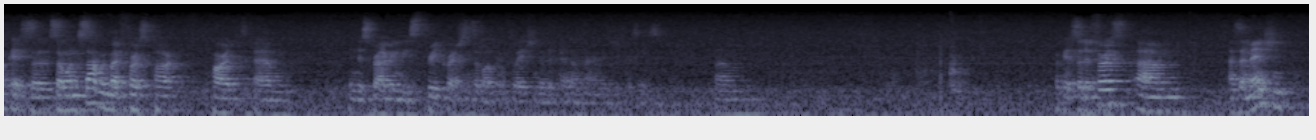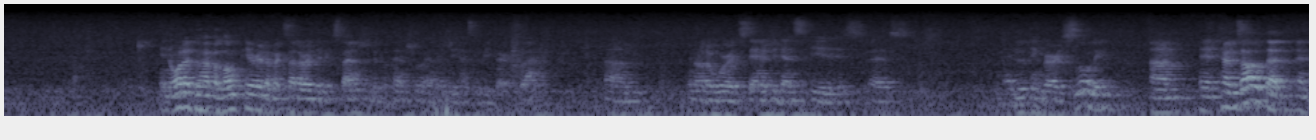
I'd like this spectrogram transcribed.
Okay, so, so I want to start with my first part, part um, in describing these three questions about inflation that depend on high energy physics. Um, okay, so the first, um, as I mentioned, in order to have a long period of accelerated expansion, the potential energy has to be very flat. Um, in other words, the energy density is, is diluting very slowly. Um, and it turns out that, and,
